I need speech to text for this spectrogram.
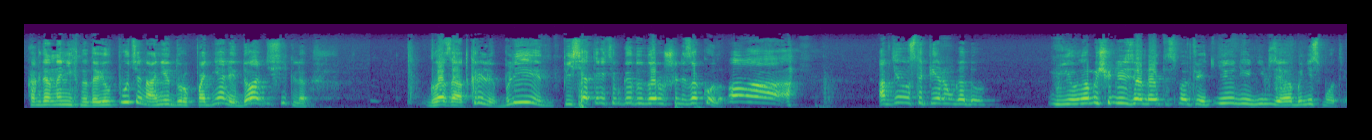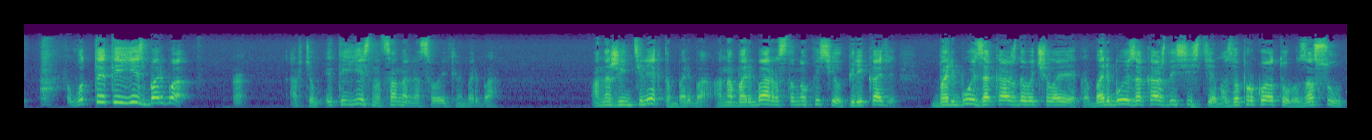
Когда на них надавил Путин, они вдруг подняли, да, действительно, глаза открыли, блин, в 53 году нарушили закон. А, а в 91 году? Не, нам еще нельзя на это смотреть. Не, не, нельзя, мы не смотрим. Вот это и есть борьба. Артем, это и есть национальная освободительная борьба. Она же интеллектом борьба. Она борьба расстановкой сил, перекат... борьбой за каждого человека, борьбой за каждую систему, за прокуратуру, за суд.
